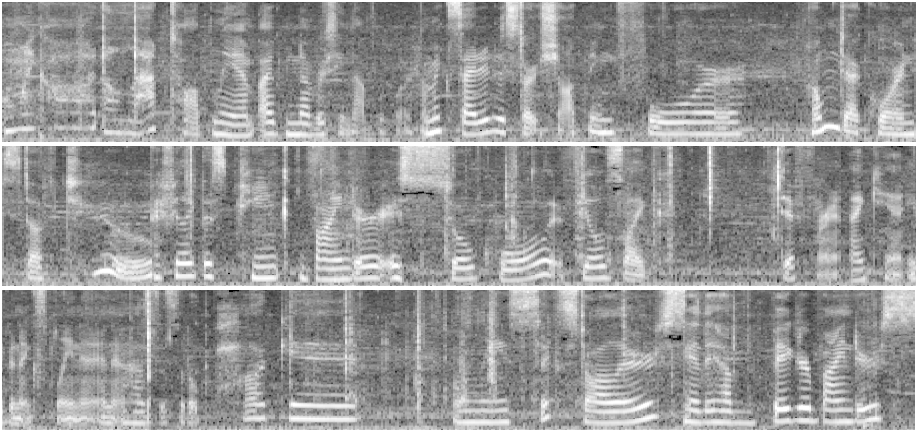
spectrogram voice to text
Oh my god, a laptop lamp. I've never seen that before. I'm excited to start shopping for home decor and stuff too. I feel like this pink binder is so cool. It feels like different. I can't even explain it. And it has this little pocket. Only $6. Yeah, they have bigger binders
